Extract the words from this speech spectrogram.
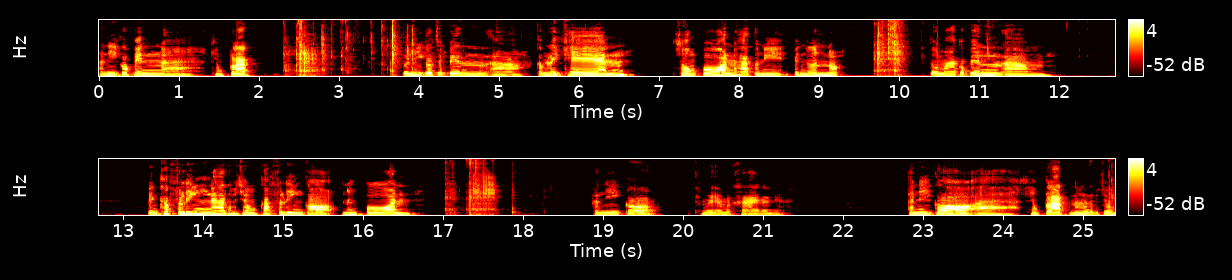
อันนี้ก็เป็นอ่าเข็มกลัด ตัวนี้ก็จะเป็นอ่ากำไลแขนสองปอนนะคะ ตัวนี้เป็นเงินเนาะ ต่อมาก็เป็นอ่าเป็นคัฟฟลิงนะคะท่านผู้ชมคัฟฟลิงก็หนึ่งปอนอันนี้ก็ทำไมเอามาขายแล้วเนี่ย อันนี้ก็อ่าเข็มกลัดนะคะท่านผู้ชม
